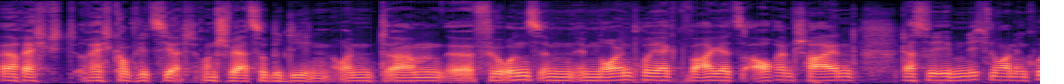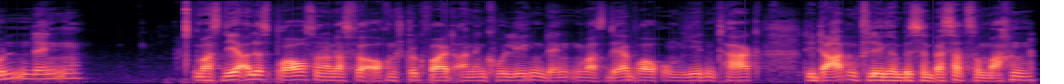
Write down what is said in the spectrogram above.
äh, recht, recht kompliziert und schwer zu bedienen. Und ähm, äh, für uns im, im neuen Projekt war jetzt auch entscheidend, dass wir eben nicht nur an den Kunden denken, was der alles braucht, sondern dass wir auch ein Stück weit an den Kollegen denken, was der braucht, um jeden Tag die Datenpflege ein bisschen besser zu machen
